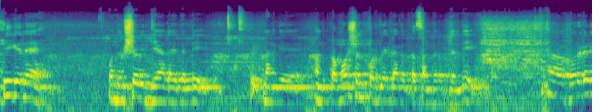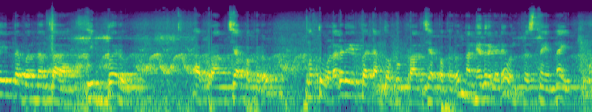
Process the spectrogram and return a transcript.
ಹೀಗೇನೆ ಒಂದು ವಿಶ್ವವಿದ್ಯಾಲಯದಲ್ಲಿ ನನಗೆ ಒಂದು ಪ್ರಮೋಷನ್ ಕೊಡಬೇಕಾದಂಥ ಸಂದರ್ಭದಲ್ಲಿ ಹೊರಗಡೆಯಿಂದ ಬಂದಂಥ ಇಬ್ಬರು ಪ್ರಾಧ್ಯಾಪಕರು ಮತ್ತು ಒಳಗಡೆ ಇರ್ತಕ್ಕಂಥ ಒಬ್ಬ ಪ್ರಾಧ್ಯಾಪಕರು ನನ್ನ ಎದುರುಗಡೆ ಒಂದು ಪ್ರಶ್ನೆಯನ್ನು ಇಟ್ಟರು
